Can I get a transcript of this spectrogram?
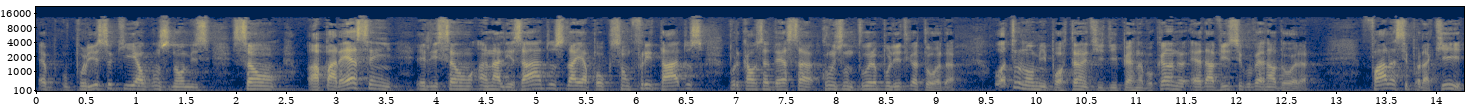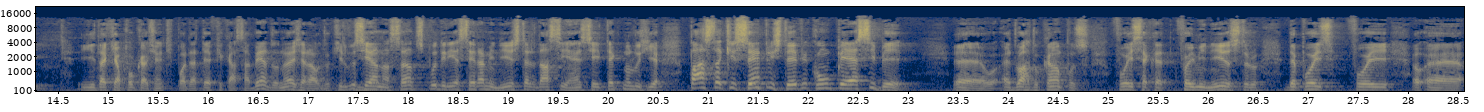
É por isso que alguns nomes são aparecem, eles são analisados, daí a pouco são fritados por causa dessa conjuntura política toda. Outro nome importante de pernambucano é da vice-governadora. Fala-se por aqui, e daqui a pouco a gente pode até ficar sabendo, não é, Geraldo, que Luciana Santos poderia ser a ministra da Ciência e Tecnologia, pasta que sempre esteve com o PSB. É, Eduardo Campos foi, foi ministro, depois foi é,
